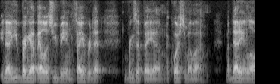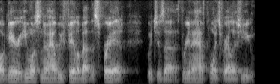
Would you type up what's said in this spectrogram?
you know, you bring up LSU being favored. That brings up a, um, a question by my my daddy-in-law Gary. He wants to know how we feel about the spread, which is uh, three and a half points for LSU.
